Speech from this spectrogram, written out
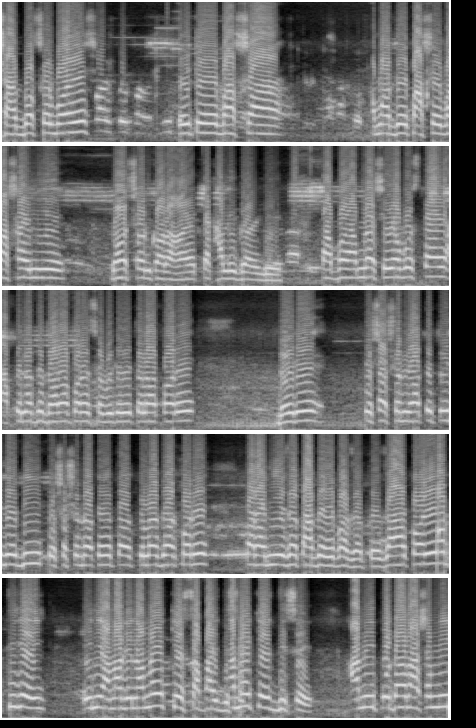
সাত বছর বয়স। এইটা বাসা আমাদের পাশের বাসায় নিয়ে দর্শন করা হয় একটা খালি করে নিয়ে। তারপর আমরা সেই অবস্থায় আপনাদের ধরা পরে ছবি টবি তোলার পরে ধরে প্রশাসনের হাতে তুলে দিই প্রশাসনের হাতে তুলে দেওয়ার পরে তারা নিয়ে যায় তাদের হেফাজতে। যাওয়ার পরে পর থেকেই ইনি আমাকে নামে কেস চাপাই দিছে। কেস দিছে। আমি প্রধান আসামি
